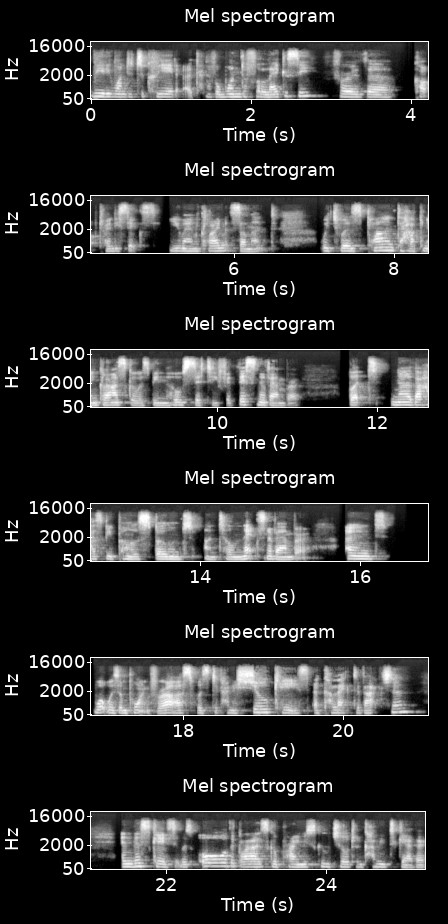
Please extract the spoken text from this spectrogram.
really wanted to create a kind of a wonderful legacy for the COP26 UN Climate Summit, which was planned to happen in Glasgow as being the host city for this November. But now that has been postponed until next November. And what was important for us was to kind of showcase a collective action. In this case, it was all the Glasgow primary school children coming together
